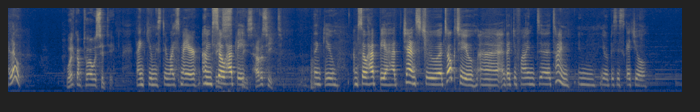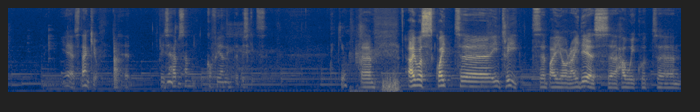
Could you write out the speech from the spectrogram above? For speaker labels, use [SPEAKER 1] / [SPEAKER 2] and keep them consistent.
[SPEAKER 1] Hello.
[SPEAKER 2] Welcome to our city.
[SPEAKER 1] Thank you, Mr. Vice Mayor. I'm please, so happy.
[SPEAKER 2] Please have a seat.
[SPEAKER 1] Thank you. I'm so happy I had the chance to uh, talk to you uh, and that you find uh, time in your busy schedule.
[SPEAKER 2] Yes, thank you. Uh, please thank have you. some coffee and biscuits.
[SPEAKER 1] Thank you.
[SPEAKER 2] Um, I was quite uh, intrigued by your ideas how we could um,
